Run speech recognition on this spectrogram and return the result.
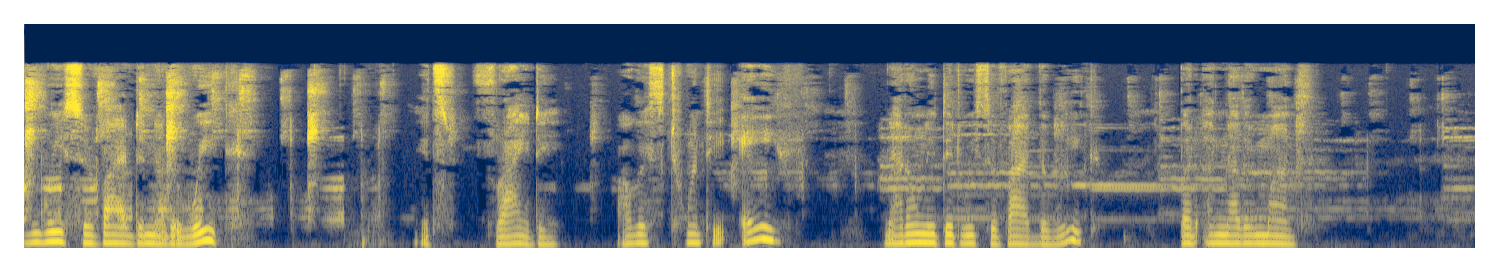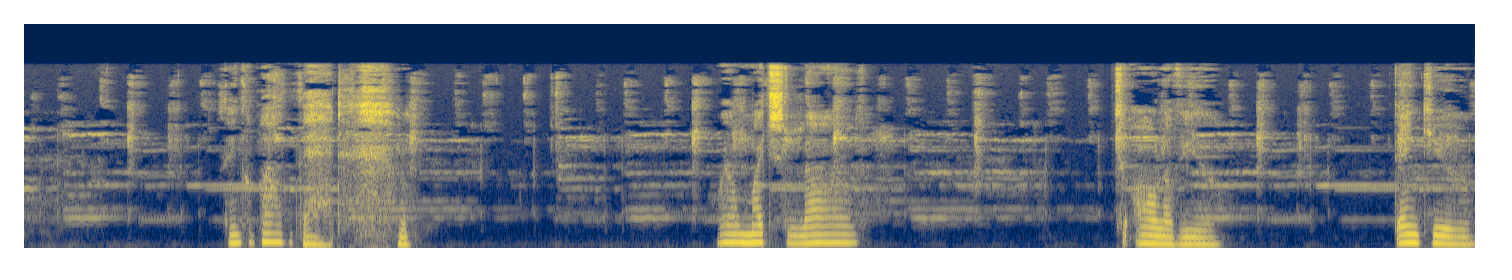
We survived another week. It's Friday, August 28th. Not only did we survive the week, but another month. Think about that. well, much love to all of you. Thank you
